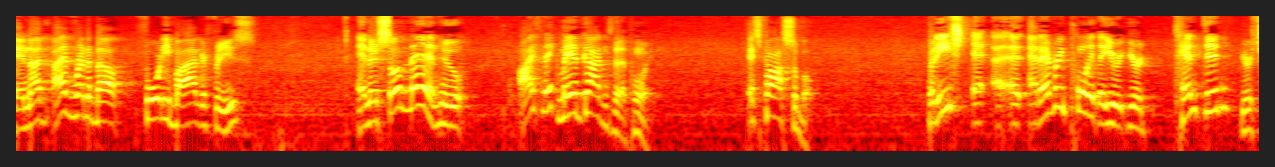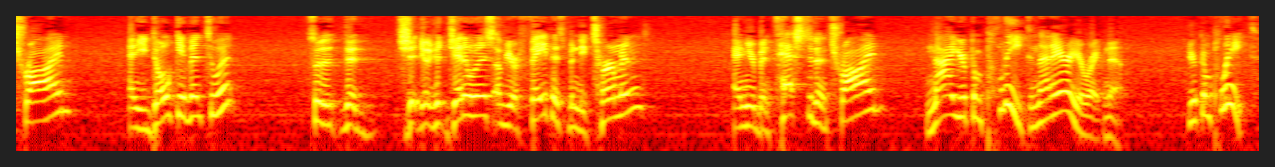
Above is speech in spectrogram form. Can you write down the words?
And I've, I've read about 40 biographies, and there's some men who I think may have gotten to that point. It's possible. But each, at, at every point that you're, you're, tempted, you're tried, and you don't give into it, so the, the genuineness of your faith has been determined, and you've been tested and tried, now you're complete in that area right now. You're complete.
